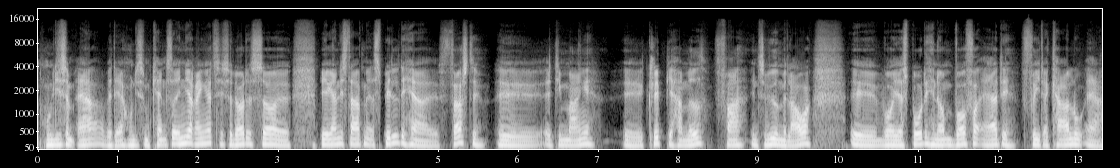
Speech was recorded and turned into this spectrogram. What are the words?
hun ligesom er, og hvad det er, hun ligesom kan. Så inden jeg ringer til Charlotte, så øh, vil jeg gerne lige starte med at spille det her øh, første øh, af de mange øh, klip, jeg har med fra interviewet med Laura, øh, hvor jeg spurgte hende om, hvorfor er det, Frida Kahlo er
